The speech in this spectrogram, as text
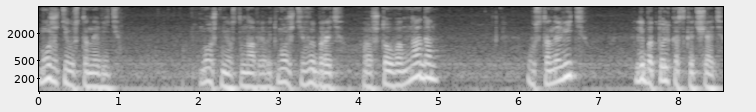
можете установить, можете не устанавливать, можете выбрать, э, что вам надо, установить, либо только скачать.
